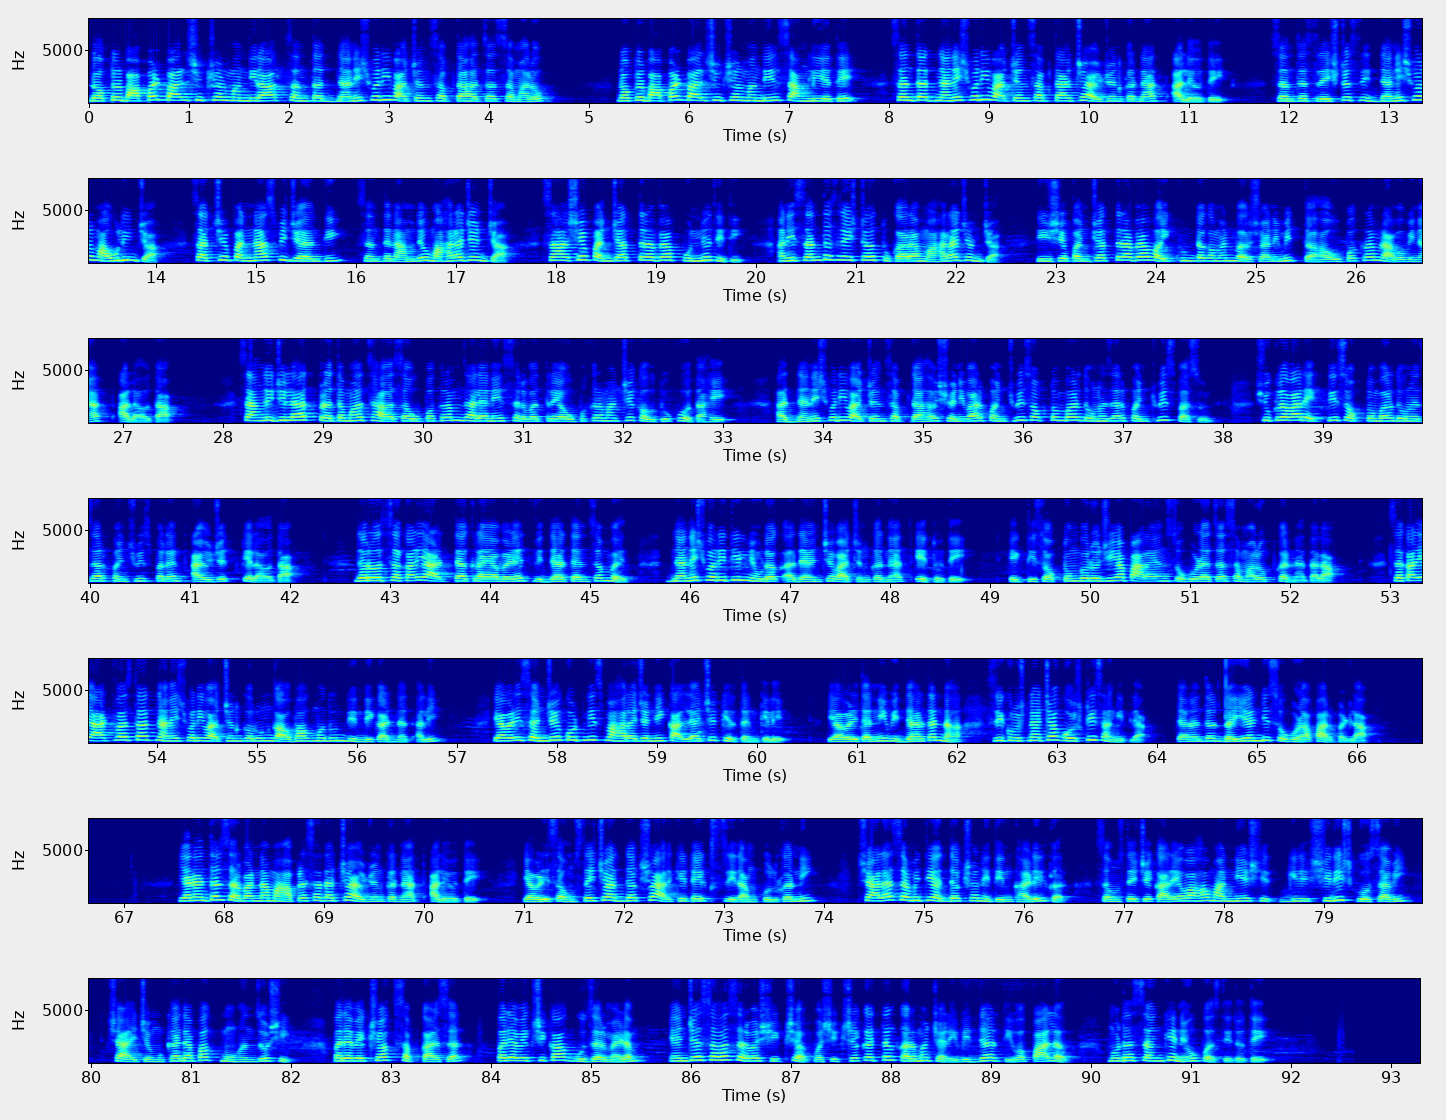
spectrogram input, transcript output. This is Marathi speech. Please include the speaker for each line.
Speaker 1: डॉक्टर बापट बाल शिक्षण मंदिरात संत ज्ञानेश्वरी वाचन सप्ताहाचा समारोप. डॉक्टर बापट बाल शिक्षण मंदिर सांगली येथे संत ज्ञानेश्वरी वाचन सप्ताहाचे आयोजन करण्यात आले होते. संत श्रेष्ठ श्री ज्ञानेश्वर माऊलींच्या सातशे पन्नासवी जयंती संत नामदेव महाराजांच्या सहाशे पंच्याहत्तराव्या पुण्यतिथी आणि संत श्रेष्ठ तुकाराम महाराजांच्या तीनशे पंच्याहत्तराव्या वैकुंठगमन वर्षानिमित्त हा उपक्रम राबविण्यात आला होता. सांगली जिल्ह्यात प्रथमच हा असा उपक्रम झाल्याने सर्वत्र या उपक्रमाचे कौतुक होत आहे. हा ज्ञानेश्वरी वाचन सप्ताह शनिवार पंचवीस ऑक्टोबर दोन हजार पंचवीसपासून शुक्रवार एकतीस ऑक्टोबर दोन हजार पंचवीसपर्यंत आयोजित केला होता. दररोज सकाळी आठ ते अकरा या वेळेत विद्यार्थ्यांसमवेत ज्ञानेश्वरीतील निवडक अध्यायांचे वाचन करण्यात येत होते. एकतीस ऑक्टोबर रोजी या पारायण सोहळ्याचा समारोप करण्यात आला. सकाळी आठ वाजता ज्ञानेश्वरी वाचन करून गावभागमधून दिंडी काढण्यात आली. यावेळी संजय कोटणीस महाराजांनी काल्याचे कीर्तन केले. यावेळी त्यांनी विद्यार्थ्यांना श्रीकृष्णाच्या गोष्टी सांगितल्या. त्यानंतर दहीहंडी सोहळा पार पडला. यानंतर सर्वांना महाप्रसादाचे आयोजन करण्यात आले होते. यावेळी संस्थेचे अध्यक्ष आर्किटेक्ट श्रीराम कुलकर्णी शाळा समिती अध्यक्ष नितीन खाडीलकर संस्थेचे कार्यवाह मान्य शि शिरीष गोसावी शाळेचे मुख्याध्यापक मोहन जोशी पर्यवेक्षक सपकाळ सर पर्यवेक्षिका गुजर मॅडम यांच्यासह सर्व शिक्षक व शिक्षकेतर कर्मचारी विद्यार्थी व पालक मोठ्या संख्येने उपस्थित होते.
